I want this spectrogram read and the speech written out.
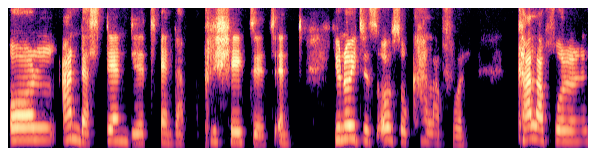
all understand it and appreciate it. And, you know, it is also colorful, colorful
